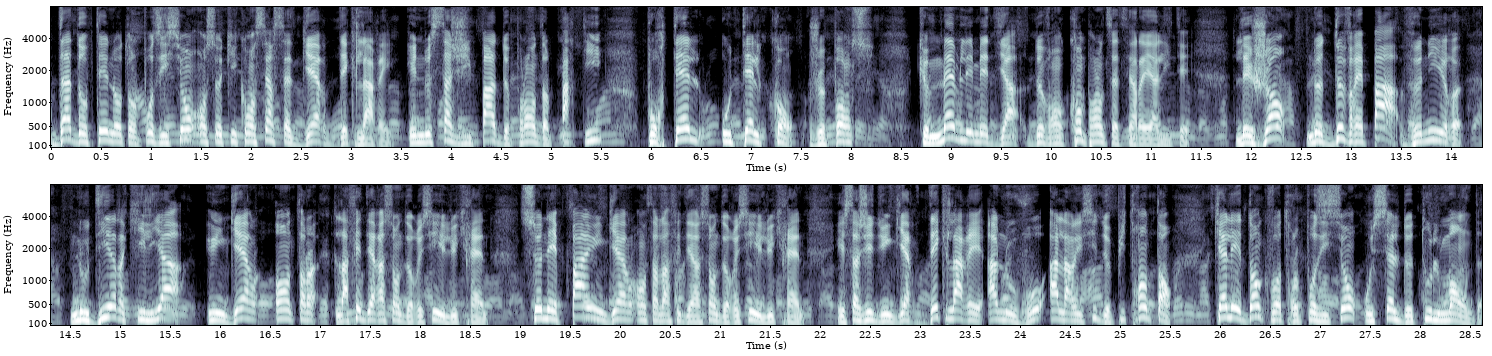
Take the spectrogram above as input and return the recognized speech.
d'adopter notre position en ce qui concerne cette guerre Il ne s'agit pas de prendre parti pour tel ou tel camp. Je pense que même les médias devront comprendre cette réalité. Les gens ne devraient pas venir nous dire qu'il y a une guerre entre la Fédération de Russie et l'Ukraine. Ce n'est pas une guerre entre la Fédération de Russie et l'Ukraine. Il s'agit d'une guerre déclarée à nouveau à la Russie depuis 30 ans. Quelle est donc votre position ou celle de tout le monde?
